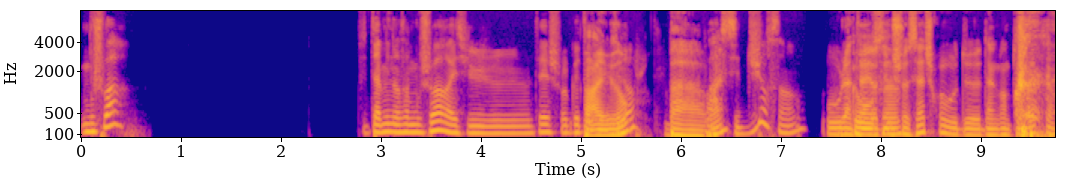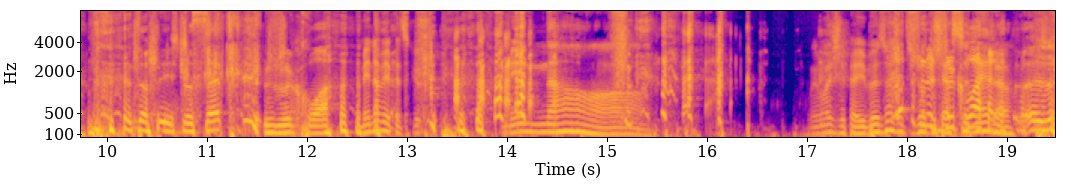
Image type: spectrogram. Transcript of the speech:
Mouchoir Tu termines dans un mouchoir et tu. T'es sur le côté. Par exemple Bah Ouais, ouais. C'est dur ça. hein. Ou l'intérieur d'une chaussette, je crois, ou d'un gant de toilette. Dans les chaussettes, je crois. mais non, mais parce que. mais non Mais moi, j'ai pas eu besoin, j'ai toujours du je crois, personnel. alors.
